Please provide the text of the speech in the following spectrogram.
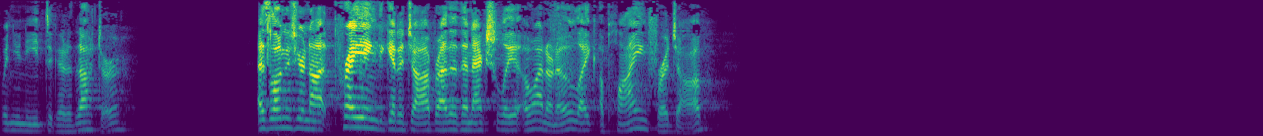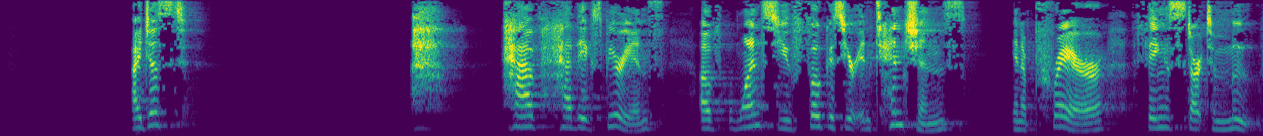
when you need to go to the doctor. As long as you're not praying to get a job rather than actually, oh, I don't know, like applying for a job. I just have had the experience of once you focus your intentions in a prayer, things start to move.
